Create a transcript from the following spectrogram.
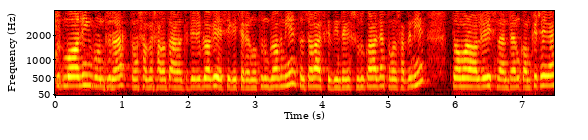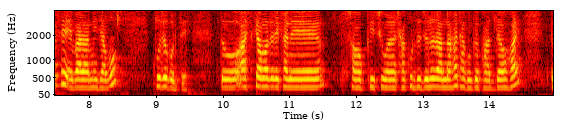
গুড মর্নিং বন্ধুরা। তোমার সঙ্গে স্বাগত আরতি ডেলি ব্লগে এসে গেছে একটা নতুন ব্লগ নিয়ে। তো চলো, আজকে দিনটাকে শুরু করা যাক তোমার সাথে নিয়ে। তো আমার অলরেডি স্নান টান কমপ্লিট হয়ে গেছে। এবার আমি যাব পুজো করতে। তো আজকে আমাদের এখানে সব কিছু মানে ঠাকুরদের জন্য রান্না হয়, ঠাকুরকে ভাত দেওয়া হয়। তো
